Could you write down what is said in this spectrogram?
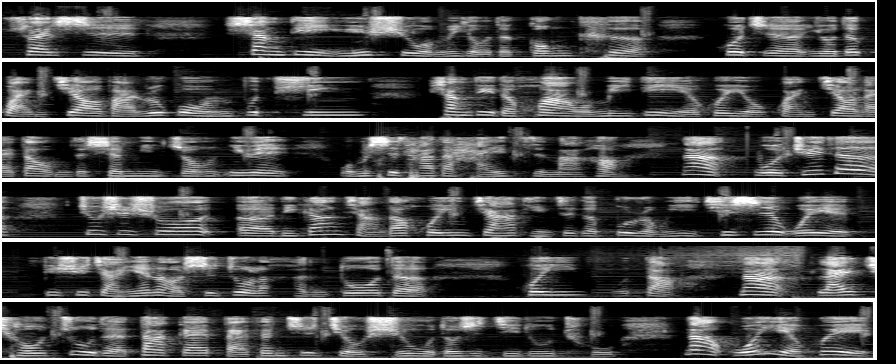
算是上帝允许我们有的功课。或者有的管教吧，如果我们不听上帝的话，我们一定也会有管教来到我们的生命中，因为我们是他的孩子嘛，哈。那我觉得就是说，呃，你刚刚讲到婚姻家庭这个不容易，其实我也必须讲，严老师做了很多的婚姻辅导，那来求助的大概百分之九十五都是基督徒，那我也会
